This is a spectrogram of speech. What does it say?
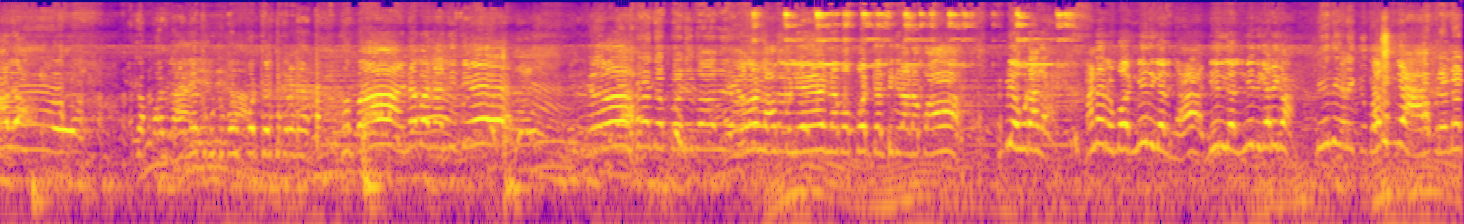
பாலு அக்கா, பாலு, நான் கூட்டு போய் போட்டு எடுத்துக்கிறேனே. அப்பா, என்னப்பா நடந்துச்சு? ஐயோ, நான் புள்ளையே, என்னப்பா போட்டு எடுத்துக்கிறானப்பா? இப்படியே விடாத. மன்னர் ரொம்ப நீதி கேளுங்க. நீதி கேளு, நீதி கிடைக்கும். நீதி கிடைக்கும். அப்புறம் என்ன.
